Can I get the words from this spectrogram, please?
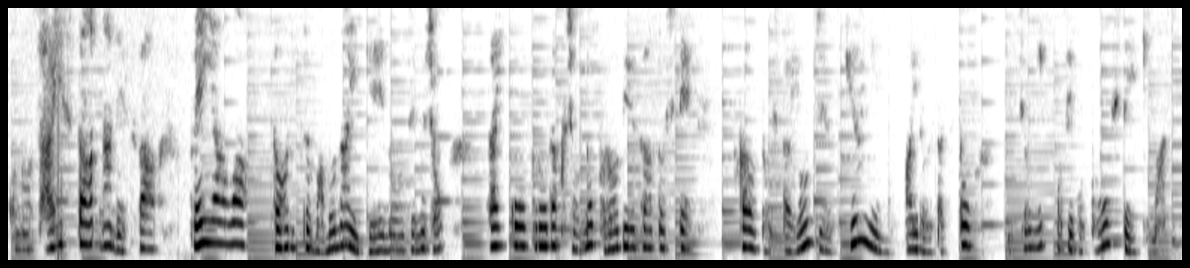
このサイスタなんですが、プレイヤーは創立間もない芸能事務所、最高プロダクションのプロデューサーとして、スカウトした49人のアイドルたちと一緒にお仕事をしていきます。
